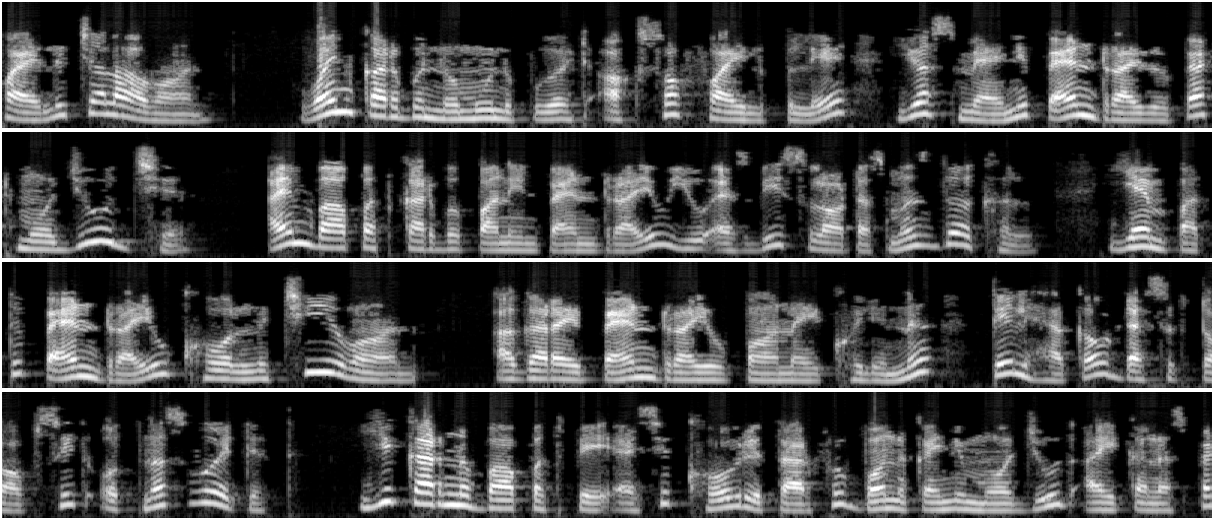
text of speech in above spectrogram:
फ़ाइल चलावान। वन कर नमून अख सो फ़ाइल प्ले यस मैंने पेन ड्राइव पे मौजूद अम बापत कर बह पन पेन ड्राइव यूएसबी स्लॉटस मज दाखिल। यम पत पेन ड्राइव खोलने अगर पेन ड्राइव पान खुल तेल हेको डेस्कटॉप सत ओतनस वतित। यह करने बापत पे अस खोवर तरफ़ बोन कन मौजूद आइकनस पे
